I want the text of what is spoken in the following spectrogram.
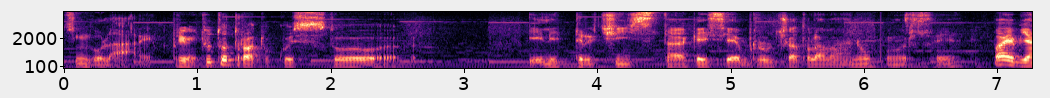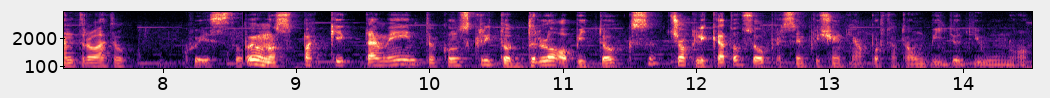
singolare. Prima di tutto ho trovato questo elettricista che si è bruciato la mano, forse. Poi abbiamo trovato questo. Poi uno spacchettamento con scritto Drobitox. Ci ho cliccato sopra e semplicemente mi ha portato a un video di uno,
